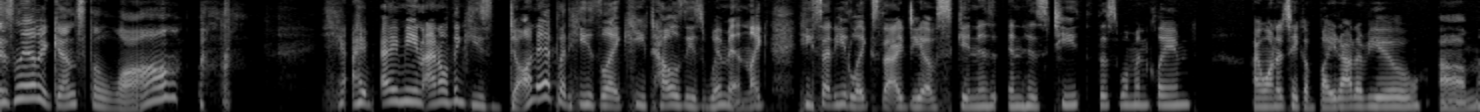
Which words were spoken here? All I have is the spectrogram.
isn't that against the law? Yeah, I, I mean, I don't think he's done it, but he's like, he tells these women, like, he said he likes the idea of skin in his teeth, this woman claimed. I want to take a bite out of you. Um,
